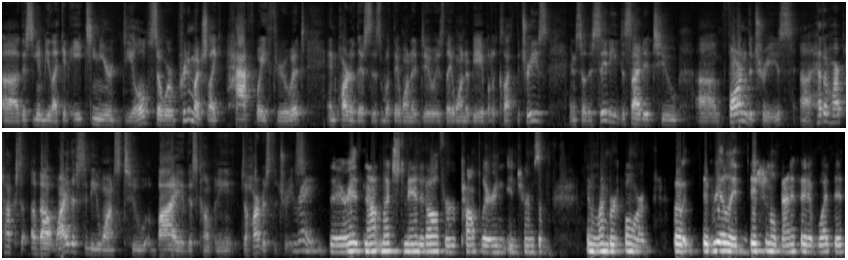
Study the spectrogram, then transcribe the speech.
uh, this is going to be like an 18-year deal. So we're pretty much like halfway through it, and part of this is what they want to do is they want to be able to collect the trees, and so the city decided to um, farm the trees. Uh, Heather Harp talks about why the city wants to buy this company to harvest the trees. Right. There is not much demand at all for poplar in, in terms of in lumber form. But the real additional benefit of what this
